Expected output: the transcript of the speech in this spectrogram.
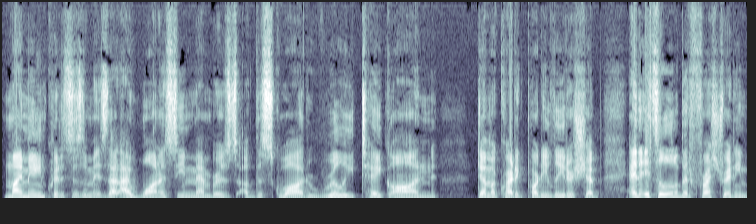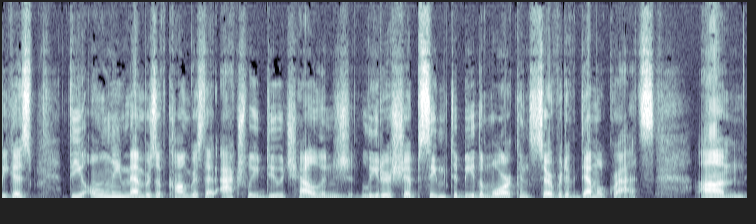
my main criticism is that I want to see members of the squad really take on Democratic Party leadership. And it's a little bit frustrating because the only members of Congress that actually do challenge leadership seem to be the more conservative Democrats. Um,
